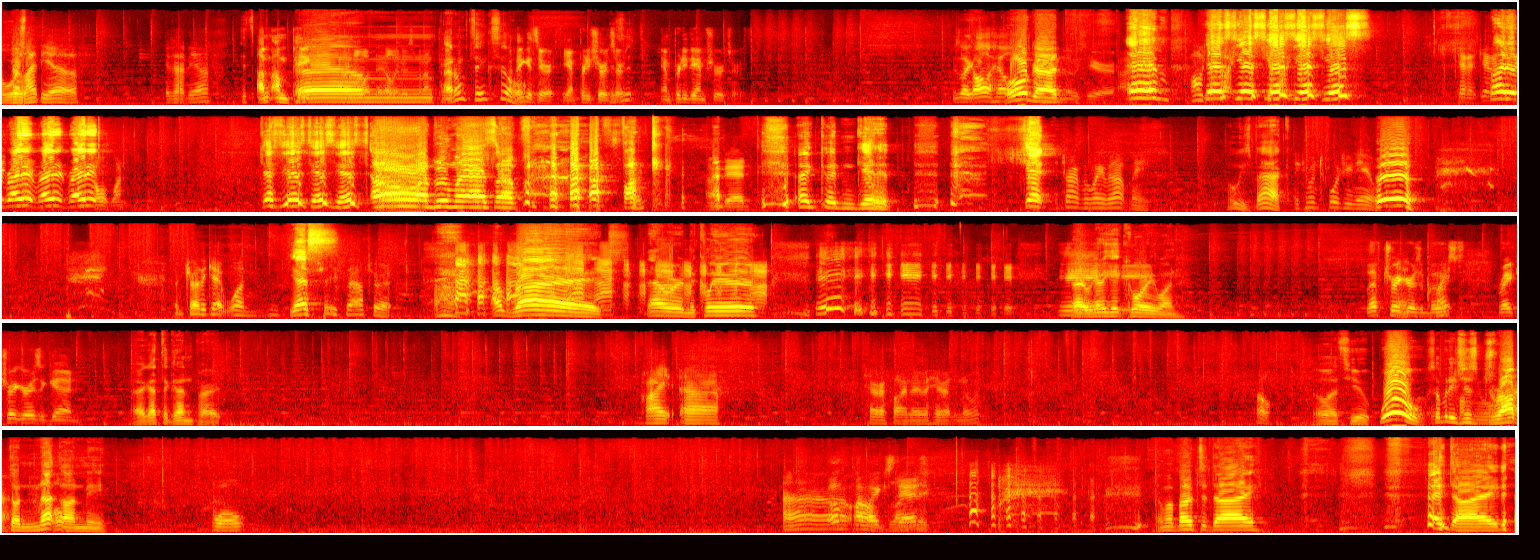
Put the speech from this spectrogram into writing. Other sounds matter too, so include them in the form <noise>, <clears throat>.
Well, I where's, like the Earth. Is that the Earth? it's, I'm, I'm pink. I don't know what the hell it is, but I'm um, pink. I don't think so. I think it's Earth. Yeah, I'm pretty sure it's Is Earth. it? Yeah, I'm pretty damn sure it's Earth. It's like all hell. Oh, God. loose here. I- Um, Oh, yes, just yes, yes, yes, yes. Get it, get Write it, write it, write it, write it. Oh, one. Yes, yes, yes, yes. Oh, I blew my ass up. <laughs> Fuck. I'm dead. <laughs> I couldn't get it. <laughs> Shit. Drive away without me. Oh, he's back. They're coming towards you, Neil. Ah, I'm trying to get one. yes. Chasing after it. All right. Now we're in the clear. All right, we gotta get Corey one. Left trigger is a boost. Right trigger is a gun. I got the gun part. Quite uh, terrifying over here at the moment. Oh, Oh, that's you. Whoa! Somebody just dropped a nut Oh. on me. Whoa. Uh, Oh, my bike's blinded. dead. <laughs> I'm about to die. <laughs> I died.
